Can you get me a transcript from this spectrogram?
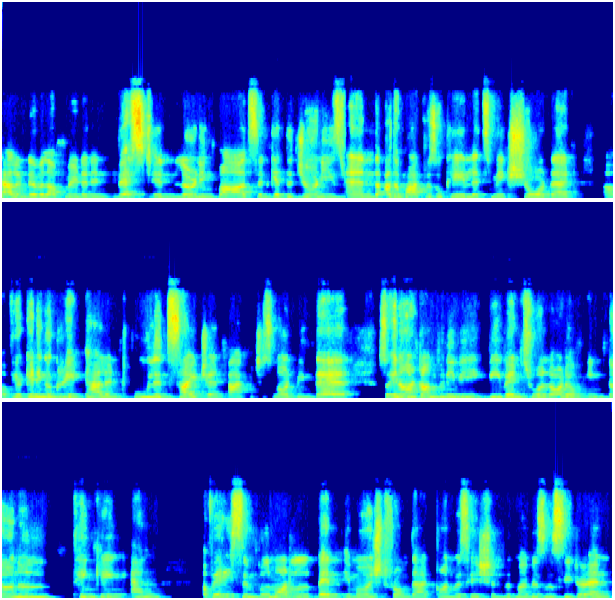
talent development and invest in learning paths and get the journeys. And the other part was okay, let's make sure that uh, we are getting a great talent pool inside Genpact, which has not been there. So in our company, we, we went through a lot of internal thinking and a very simple model then emerged from that conversation with my business leader. And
